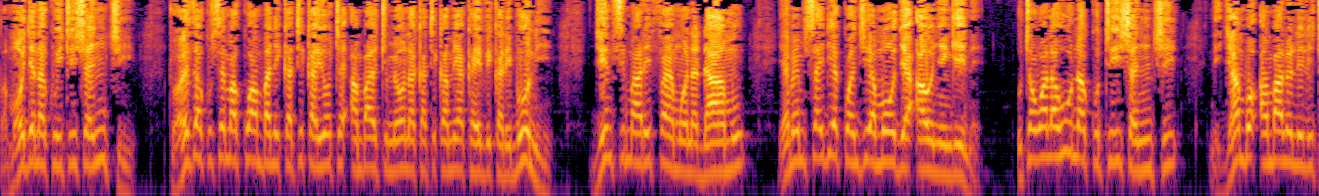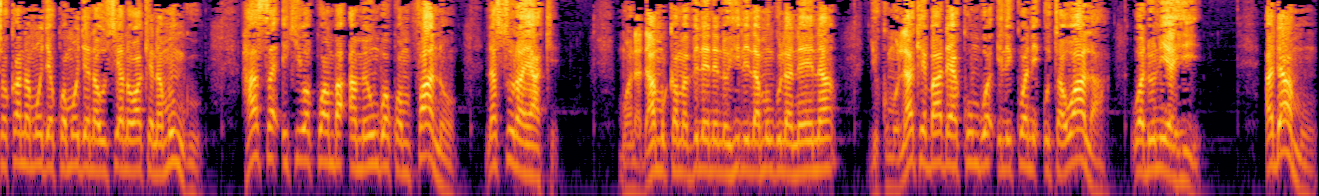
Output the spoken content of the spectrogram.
pamoja na kuitisha nchi twaweza kusema kwamba ni katika yote ambayo tumeona katika miaka hivi karibuni jinsi maarifa ya mwanadamu yamemsaidia kwa njia moja au nyingine. Utawala huu na kutiisha nchi ni jambo ambalo lilitokana moja kwa moja na uhusiano wake na mungu hasa ikiwa kwamba ameumbwa kwa mfano na sura yake. Mwanadamu kama vile neno hili la mungu la nena jukumu lake baada ya kumbwa ilikuwa ni utawala wa dunia hii. Adamu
